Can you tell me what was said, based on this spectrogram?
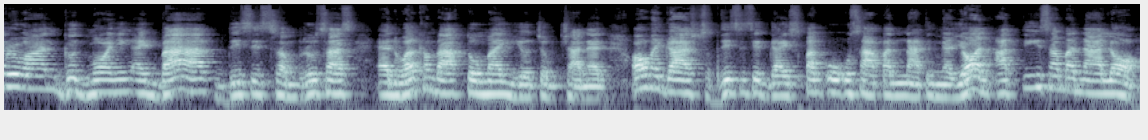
Everyone! Good morning! I'm back! This is Sam Brusas and welcome back to my YouTube channel. Oh my gosh! This is it guys. Pag-uusapan natin ngayon at Tisa Manalo.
